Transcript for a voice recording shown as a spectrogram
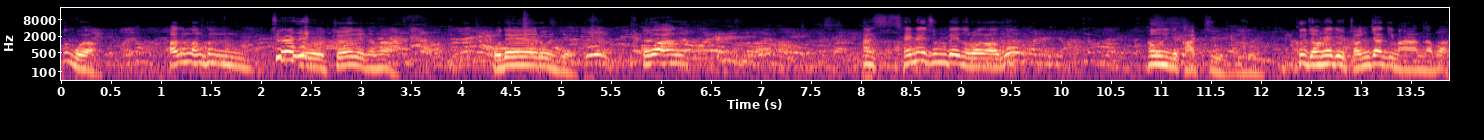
그 뭐야? 받은 만큼 줘야 돼. 그 줘야 되잖아. 그대로 이제 그거 한 한 세네 준배 돌아가고 형은 이제 갔지. 이제. 그 전에도 전작이 많았나 봐.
